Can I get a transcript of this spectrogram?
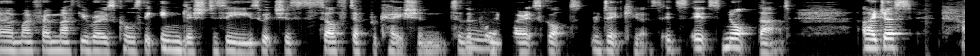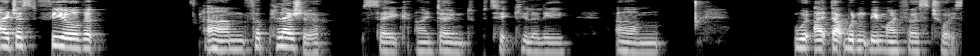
uh, my friend Matthew Rose calls the English disease, which is self-deprecation to the mm. point where it's got ridiculous. It's it's not that. I just I just feel that um, for pleasure sake, I don't particularly. Um, w- I, that wouldn't be my first choice.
